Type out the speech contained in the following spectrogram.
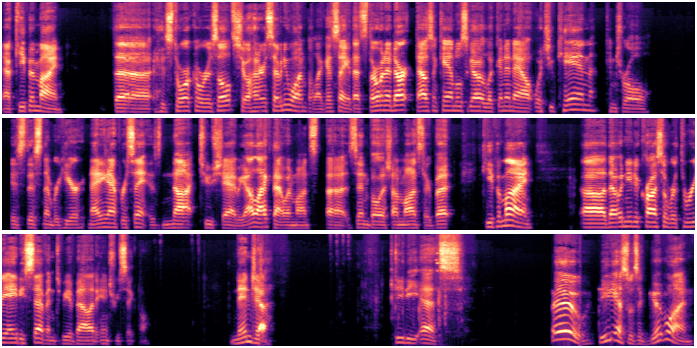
Now, keep in mind, The historical results show 171, but like I say, that's throwing a dart, thousand candles go, looking in out. What you can control is this number here. 99% is not too shabby. I like that one, Monst- uh, Zen Bullish on Monster, but keep in mind uh, that would need to cross over 387 to be a valid entry signal. Ninja, DDS. Oh, DDS was a good one.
